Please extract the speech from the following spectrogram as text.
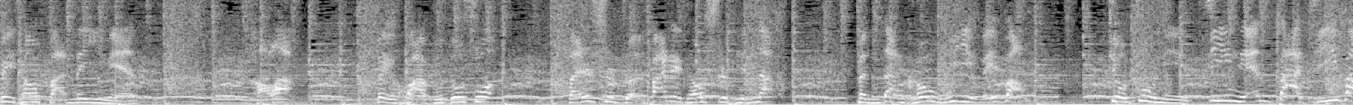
非常烦的一年。好了，废话不多说，凡是转发这条视频的，本蛋壳无以为报，就祝你鸡年大吉吧！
